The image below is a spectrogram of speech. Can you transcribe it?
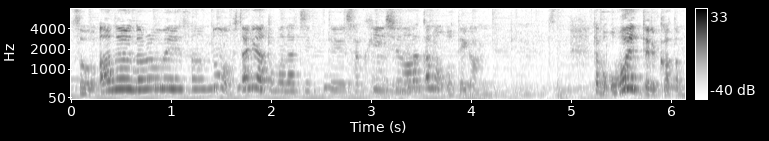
そうアーノルド・ローベルさんの「二人は友達」っていう作品集の中のお手紙っていうやつ。多分覚えてる方も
